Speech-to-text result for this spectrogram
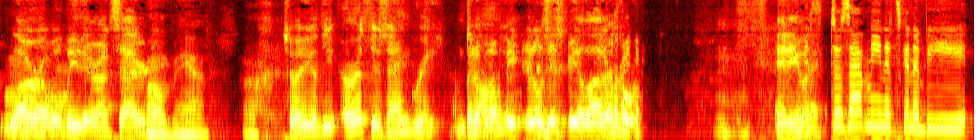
Laura will be there on Saturday. Oh man. Ugh. Tell you, the earth is angry. I'm but it won't you. be. It'll just be a lot of rain. Anyway, Does that mean it's going to be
